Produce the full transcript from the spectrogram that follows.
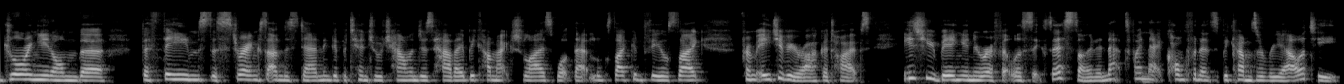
drawing in on the the themes the strengths understanding the potential challenges how they become actualized what that looks like and feels like from each of your archetypes. Is you being in your effortless success zone and that's when that confidence becomes a reality.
